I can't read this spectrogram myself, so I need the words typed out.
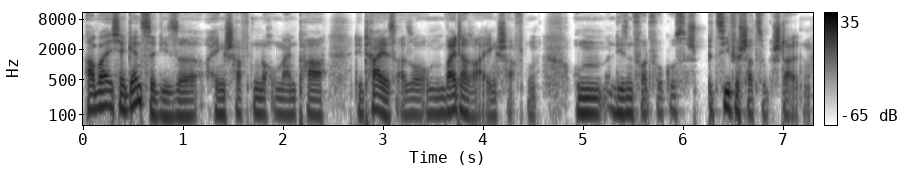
Aber ich ergänze diese Eigenschaften noch um ein paar Details, also um weitere Eigenschaften, um diesen Ford Focus spezifischer zu gestalten.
